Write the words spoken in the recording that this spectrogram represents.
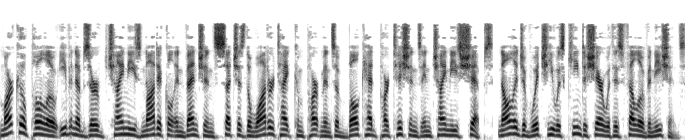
Marco Polo even observed Chinese nautical inventions such as the watertight compartments of bulkhead partitions in Chinese ships, knowledge of which he was keen to share with his fellow Venetians.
